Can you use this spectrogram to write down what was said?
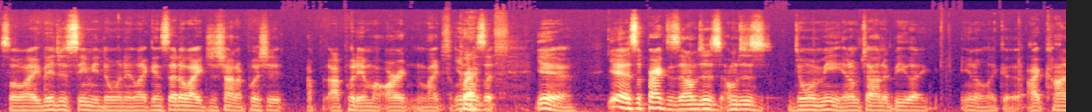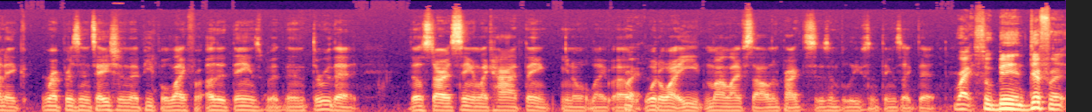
So like they just see me doing it. Like instead of like just trying to push it, I, I put it in my art and like a you know, it's like, yeah, yeah, it's a practice. And I'm just I'm just doing me, and I'm trying to be like you know like a iconic representation that people like for other things. But then through that, they'll start seeing like how I think. You know, like uh, Right. what do I eat, my lifestyle and practices and beliefs and things like that. Right. So being different,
